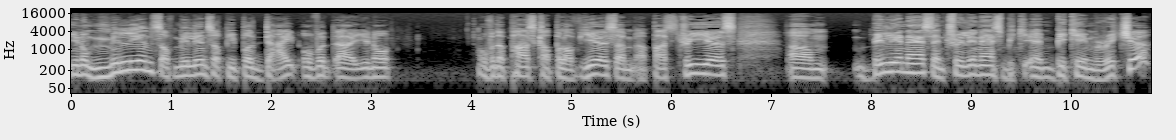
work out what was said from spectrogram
you know, millions of millions of people died over, uh, you know, over the past couple of years, um, uh, past three years. Um, billionaires and trillionaires became, became richer,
